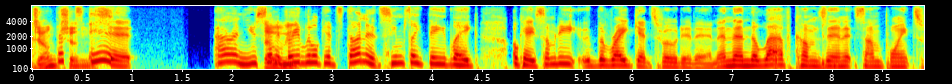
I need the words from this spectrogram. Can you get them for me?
junctions. that's it. Aaron, you said So it, very little gets done. It seems like they like okay, somebody the right gets voted in, and then the left comes in at some point,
